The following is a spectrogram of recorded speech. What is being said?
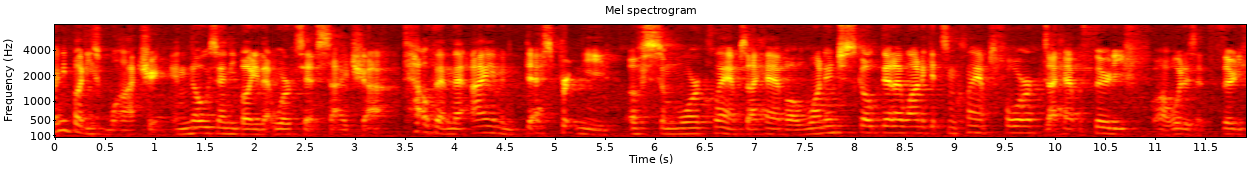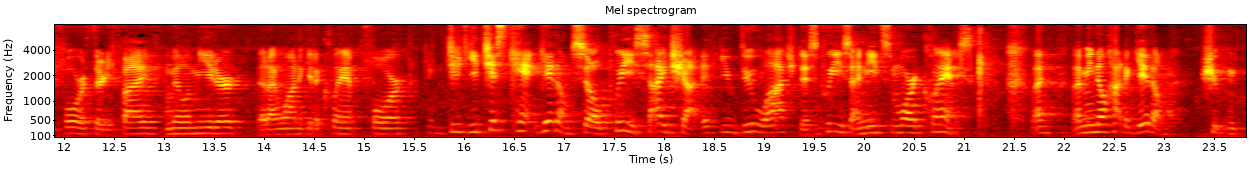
Anybody's watching and knows anybody that works at Side Sideshot, tell them that I am in desperate need of some more clamps. I have a one inch scope that I want to get some clamps for. I have a 30, uh, what is it, 34 or 35 millimeter that I want to get a clamp for. You just can't get them. So please, Side Sideshot, if you do watch this, please, I need some more clamps. Let, let me know how to get them. Shooting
